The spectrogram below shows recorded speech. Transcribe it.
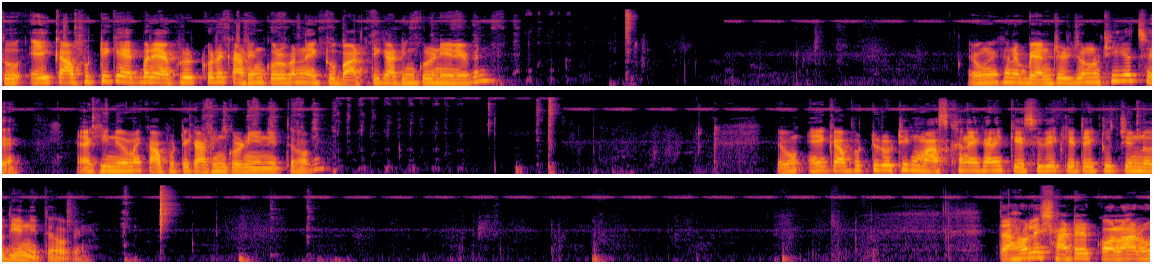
তো এই কাপড়টিকে একবার অ্যাকুরেট করে কাটিং করবেন না, একটু বাড়তি কাটিং করে নিয়ে নেবেন। এবং এখানে ব্যান্ডের জন্য ঠিক আছে? একই নিয়মে কাপড়টি কাটিং করে নিয়ে নিতে হবে। এবং এই কাপড়টিরও ঠিক মাঝখানে এখানে কেসি দিয়ে কেটে একটু চিহ্ন দিয়ে নিতে হবে। তাহলে শার্টের কলার ও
